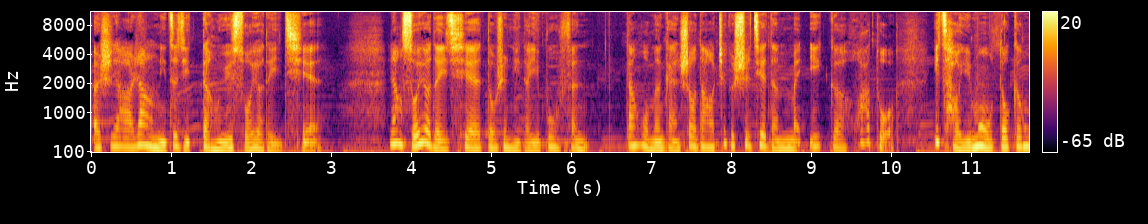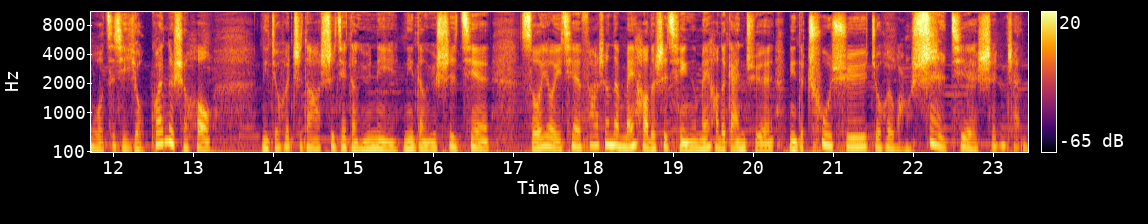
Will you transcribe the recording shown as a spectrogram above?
而是要让你自己等于所有的一切。让所有的一切都是你的一部分。当我们感受到这个世界的每一个花朵、一草一木都跟我自己有关的时候，你就会知道世界等于你，你等于世界。所有一切发生的美好的事情、美好的感觉，你的触须就会往世界伸展，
